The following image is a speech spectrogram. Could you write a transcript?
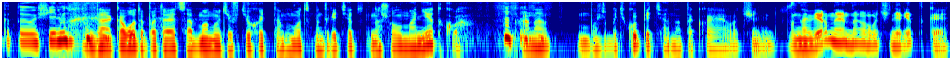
готовый фильм. Да, кого-то пытается обмануть и втюхать там, вот смотрите, я тут нашел монетку, она может быть, купите. Она такая очень... Наверное, она очень редкая.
